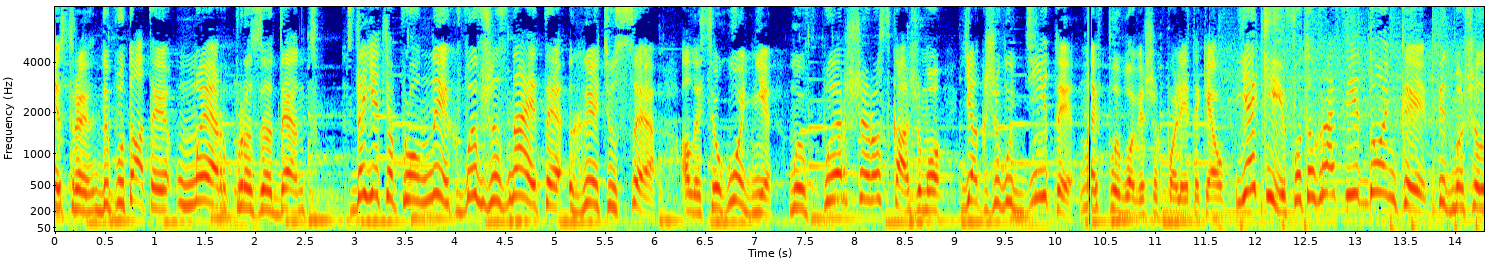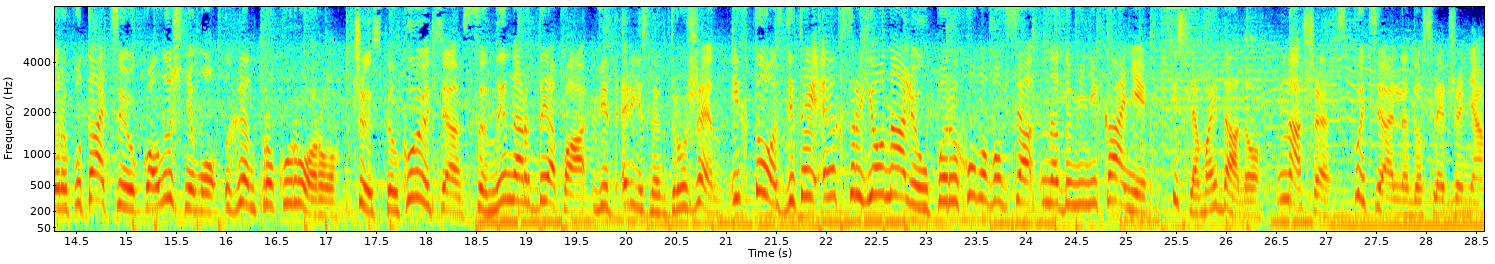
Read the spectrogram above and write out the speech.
Міністри, депутати, мер, президент. Здається, про них ви вже знаєте геть усе. Але сьогодні ми вперше розкажемо, як живуть діти найвпливовіших політиків. Які фотографії доньки підмочили репутацію колишньому генпрокурору? Чи спілкуються сини нардепа від різних дружин? І хто з дітей екс-регіоналів переховувався на Домінікані після майдану? Наше спеціальне дослідження.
